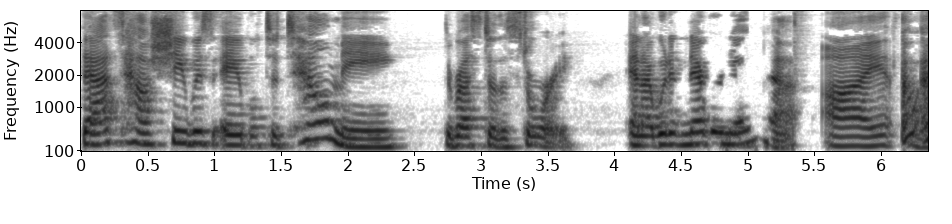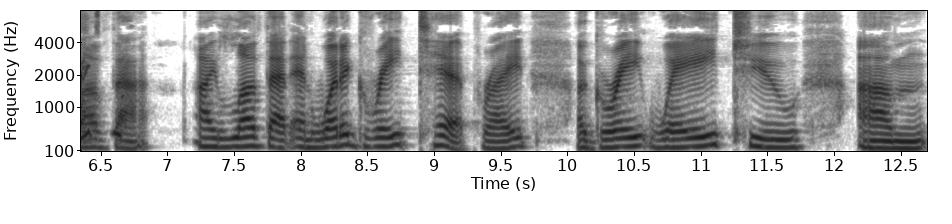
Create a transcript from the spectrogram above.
That's how she was able to tell me the rest of the story. And I would have never known that. I oh, love excellent. that. I love that. And what a great tip, right? A great way to um,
